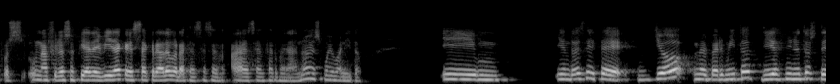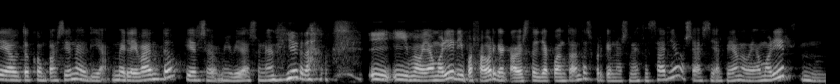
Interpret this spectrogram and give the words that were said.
pues, una filosofía de vida que se ha creado gracias a esa, enfermedad, ¿no? Es muy bonito. Y, y, entonces dice, yo me permito 10 minutos de autocompasión al día. Me levanto, pienso, mi vida es una mierda y, y, me voy a morir y por favor que acabe esto ya cuanto antes porque no es necesario. O sea, si al final me voy a morir, mm,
